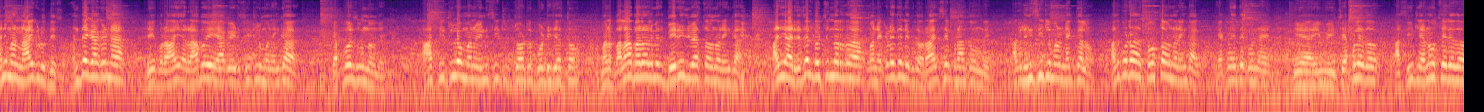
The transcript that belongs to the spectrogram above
అని మన నాయకుడి ఉద్దేశం. అంతేకాకుండా రేపు రాయ రాబోయే యాభై ఏడు సీట్లు మనం ఇంకా చెప్పవలసి ఉంది. ఆ సీట్లో మనం ఎన్ని సీట్ల చోట్ల పోటీ చేస్తాం? మన బలాబలాల మీద బేరీజ్ వేస్తూ ఉన్నారు ఇంకా. అది ఆ రిజల్ట్ వచ్చిన తర్వాత మనం ఎక్కడైతే నెక్కుతాం? రాయలసీమ ప్రాంతం ఉంది. అక్కడ ఎన్ని సీట్లు మనం నెగ్గలం అది కూడా చూస్తూ ఉన్నారు ఇంకా. ఎక్కడైతే కొన్ని చెప్పలేదో ఆ సీట్లు అనౌన్స్ చేయలేదో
